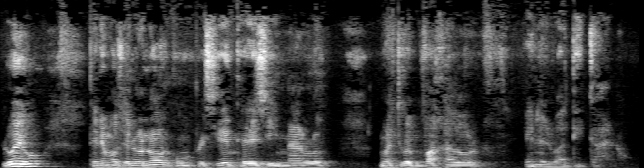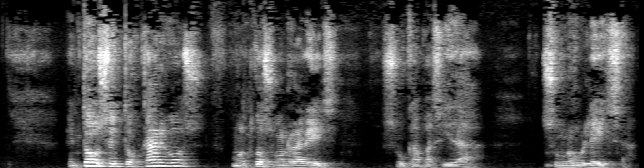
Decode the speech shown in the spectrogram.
Luego tenemos el honor como presidente de designarlo nuestro embajador en el Vaticano. En todos estos cargos mostró su honradez, su capacidad, su nobleza,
